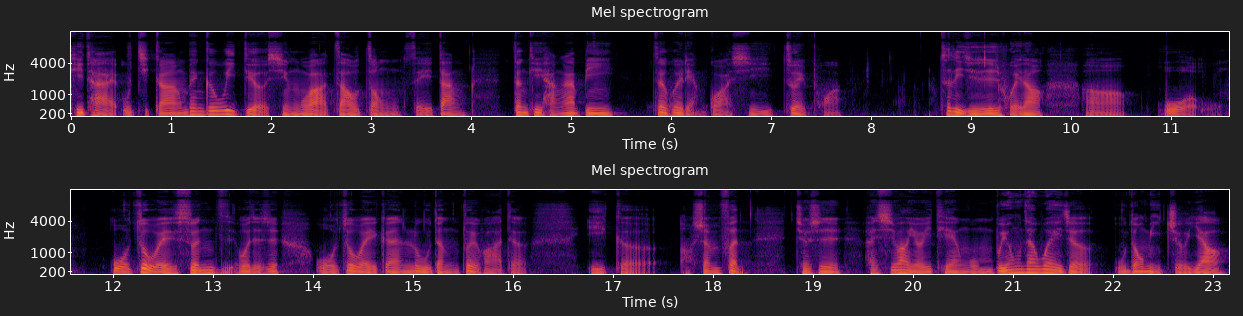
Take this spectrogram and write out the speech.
期待有一天免阁为着生活走中西东，登去巷仔边，这会两瓜西最伴。这里其实是回到啊，我我作为孙子，或者是我作为跟路灯对话的一个身份，就是很希望有一天我们不用再为着五斗米折腰，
